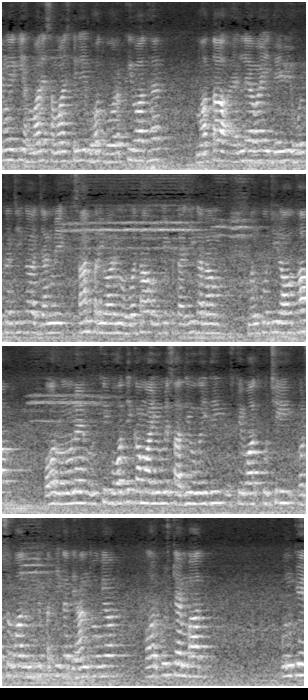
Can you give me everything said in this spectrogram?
बताएँगे कि हमारे समाज के लिए बहुत गौरव की बात है। माता अहल्याबाई देवी होलकर जी का जन्म एक किसान परिवार में हुआ था। उनके पिताजी का नाम मनकोजी राव था और उन्होंने उनकी बहुत ही कम आयु में शादी हो गई थी। उसके बाद कुछ ही वर्षों बाद उनके पति का देहांत हो गया और कुछ टाइम बाद उनके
